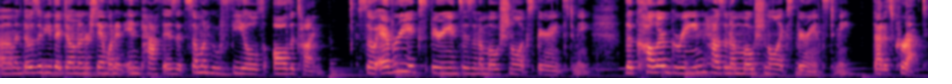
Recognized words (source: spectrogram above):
um, and those of you that don't understand what an empath is, it's someone who feels all the time. So every experience is an emotional experience to me. The color green has an emotional experience to me. That is correct.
